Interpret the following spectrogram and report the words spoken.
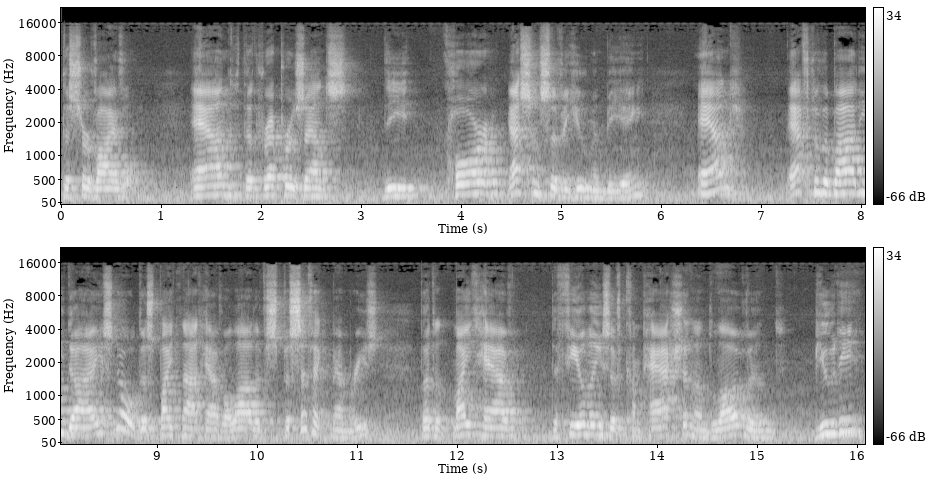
the survival and that represents the core essence of a human being. And after the body dies, no, this might not have a lot of specific memories, but it might have the feelings of compassion and love and beauty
